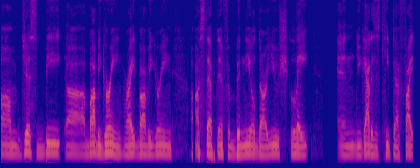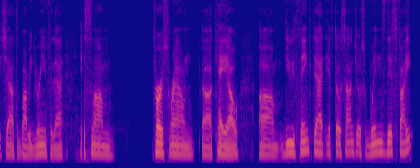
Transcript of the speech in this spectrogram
um, just beat uh Bobby Green, right? Bobby Green uh stepped in for Beneil Dariush late, and you got to just keep that fight. Shout out to Bobby Green for that. Islam first round uh KO. Um, do you think that if Dos Anjos wins this fight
